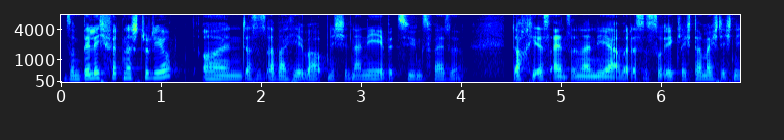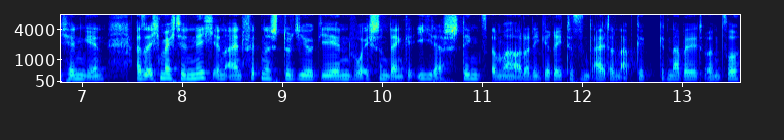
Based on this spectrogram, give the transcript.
in so einem Billig-Fitnessstudio. Und das ist aber hier überhaupt nicht in der Nähe, beziehungsweise doch, hier ist eins in der Nähe, aber das ist so eklig, da möchte ich nicht hingehen. Also ich möchte nicht in ein Fitnessstudio gehen, wo ich schon denke, i, da stinkt's immer oder die Geräte sind alt und abgeknabbelt und so.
